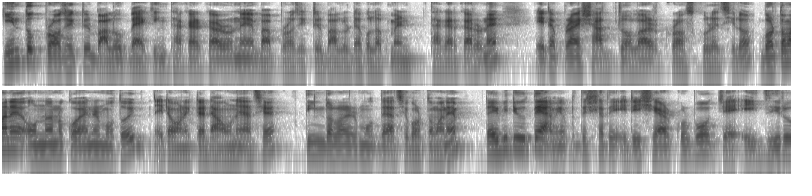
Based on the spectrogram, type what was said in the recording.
কিন্তু প্রজেক্টের ভালো ব্যাকিং থাকার কারণে বা প্রজেক্টের ভালো ডেভেলপমেন্ট থাকার কারণে এটা প্রায় সাত ডলার ক্রস করেছিল। বর্তমানে অন্যান্য কয়েনের মতোই, এটা অনেকটা ডাউনে আছে। তিন ডলারের মধ্যে আছে বর্তমানে। তো এই ভিডিওতে আমি আপনাদের সাথে এটাই শেয়ার করব যে এই জিরো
